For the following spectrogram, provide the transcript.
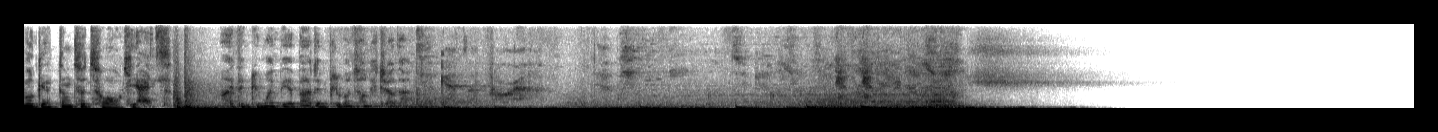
We'll get them to talk yet. I think you might be a bad influence on each other.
